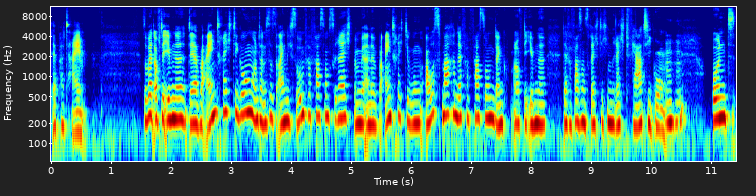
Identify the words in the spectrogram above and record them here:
der Parteien. Soweit auf der Ebene der Beeinträchtigung. Und dann ist es eigentlich so im Verfassungsrecht, wenn wir eine Beeinträchtigung ausmachen der Verfassung, dann kommt man auf die Ebene der verfassungsrechtlichen Rechtfertigung. Mhm. Und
